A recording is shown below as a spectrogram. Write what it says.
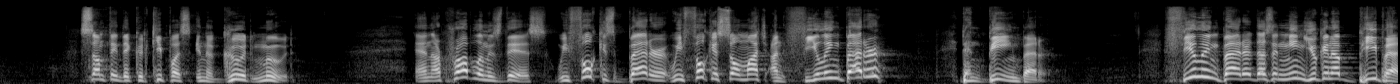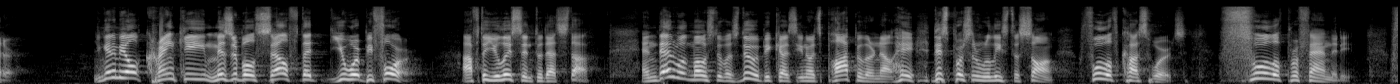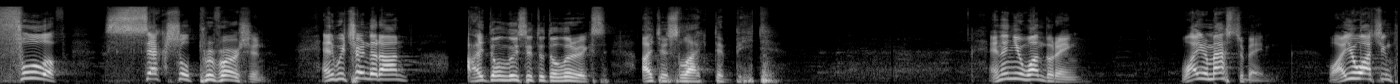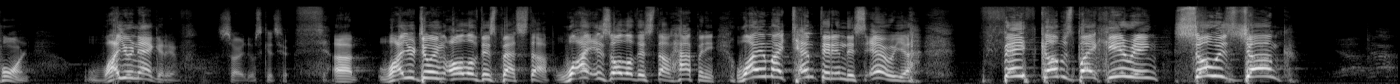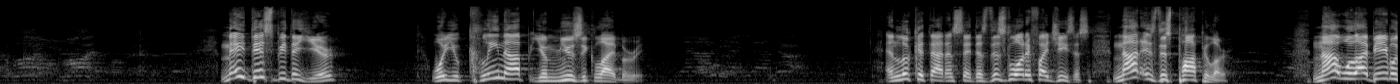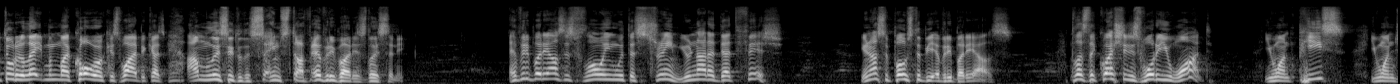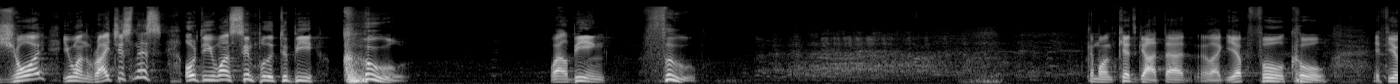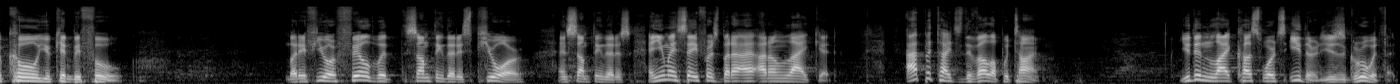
something that could keep us in a good mood. And our problem is this, we focus better, we focus so much on feeling better than being better. Feeling better doesn't mean you're gonna be better. You're gonna be all cranky, miserable self that you were before after you listen to that stuff. And then what most of us do, because you know it's popular now, hey, this person released a song full of cuss words, full of profanity, full of sexual perversion. And we turn it on, I don't listen to the lyrics, I just like the beat. And then you're wondering why you're masturbating, why you're watching porn, why you're negative, sorry those kids here. Uh, why you're doing all of this bad stuff? Why is all of this stuff happening? Why am i tempted in this area? Faith comes by hearing so is junk. May this be the year where you clean up your music library. And look at that and say does this glorify jesus? Not is this popular not will I be able to relate with my coworkers. Why? Because I'm listening to the same stuff everybody's listening. Everybody else is flowing with the stream. You're not a dead fish. You're not supposed to be everybody else. Plus the question is what do you want? You want peace? You want joy? You want righteousness? Or do you want simply to be cool while being fool? Come on, kids got that. They're like, yep, fool, cool. If you're cool, you can be fool. But if you are filled with something that is pure, and something that is, and you may say first, but I, I don't like it. Appetites develop with time. You didn't like cuss words either, you just grew with it.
